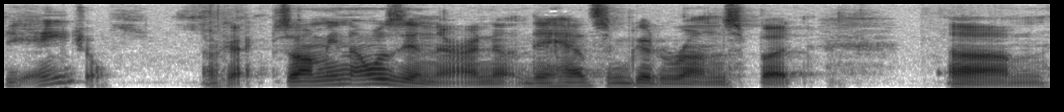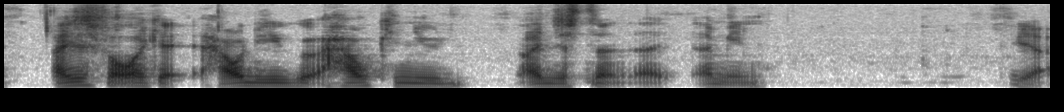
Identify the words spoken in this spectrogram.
the Angels. okay. So I mean, I was in there. I know they had some good runs, but um, I just felt like, it, how do you go? How can you? I just, I, I mean, Yeah,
